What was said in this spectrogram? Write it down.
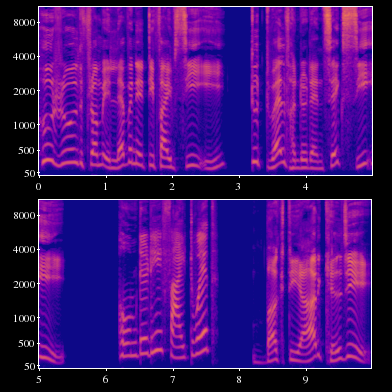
who ruled from 1185 CE to 1206 CE. Whom did he fight with? Bakhtiyar Khilji.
